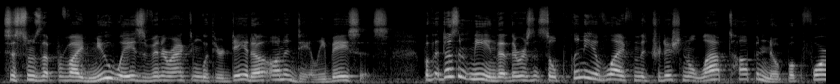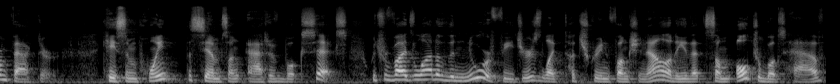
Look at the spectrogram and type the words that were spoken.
systems that provide new ways of interacting with your data on a daily basis. But that doesn't mean that there isn't still plenty of life in the traditional laptop and notebook form factor. Case in point, the Samsung Ativ Book 6, which provides a lot of the newer features like touchscreen functionality that some Ultrabooks have,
